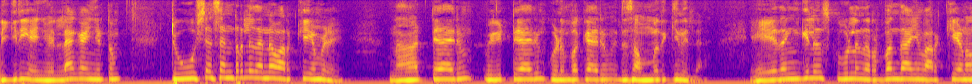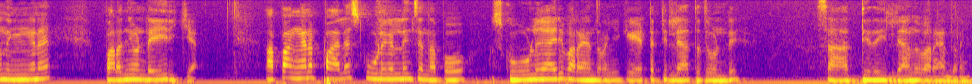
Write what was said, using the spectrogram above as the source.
ഡിഗ്രി കഴിഞ്ഞു. എല്ലാം കഴിഞ്ഞിട്ടും ട്യൂഷൻ സെന്ററിൽ തന്നെ വർക്ക് ചെയ്യുമ്പോഴേ നാട്ടുകാരും വീട്ടുകാരും കുടുംബക്കാരും ഇത് സമ്മതിക്കുന്നില്ല. ഏതെങ്കിലും സ്കൂളിൽ നിർബന്ധമായും വർക്ക് ചെയ്യണമെന്ന് ഇങ്ങനെ പറഞ്ഞുകൊണ്ടേയിരിക്കുക അപ്പം അങ്ങനെ പല സ്കൂളുകളിലും ചെന്നപ്പോൾ സ്കൂളുകാർ പറയാൻ തുടങ്ങി. കേട്ടിട്ടില്ലാത്തത് കൊണ്ട് സാധ്യതയില്ല എന്ന് പറയാൻ തുടങ്ങി.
